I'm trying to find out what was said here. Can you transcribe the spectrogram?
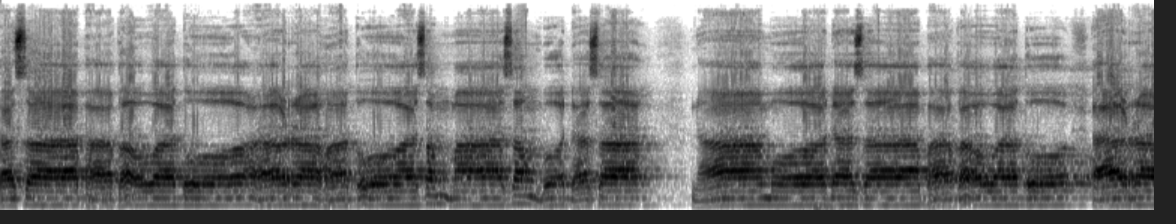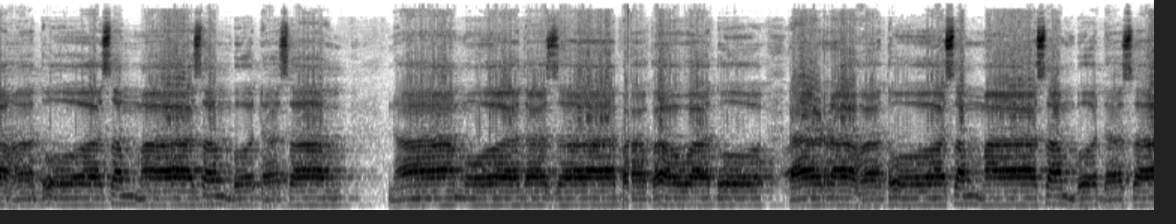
ตัสสะภะคะวะโตอะระหะโตสัมมาสัมพุทธัสสะนะโมตัสสะภะคะวะโตอะระหะโตสัมมาสัมพุทธัสสะนะโมตัสสะภะคะวะโตอะระหะโตสัมมา สัมพุทธัสสะ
